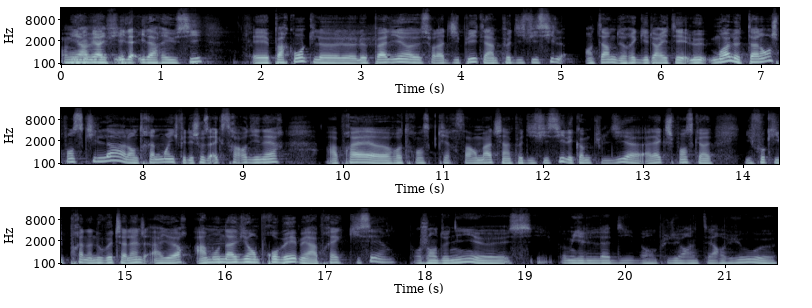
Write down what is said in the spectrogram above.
On ira il- vérifier. Il a réussi. Et par contre, le, palier euh, sur la GP était un peu difficile en termes de régularité. Moi, le talent, je pense qu'il l'a. L'entraînement, il fait des choses extraordinaires. Après, euh, retranscrire ça en match, c'est un peu difficile. Et comme tu le dis, euh, Alex, je pense qu'il faut qu'il prenne un nouveau challenge ailleurs. À mon avis, en Pro B, mais après, qui sait hein. Pour Jean-Denis, comme il l'a dit dans plusieurs interviews,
